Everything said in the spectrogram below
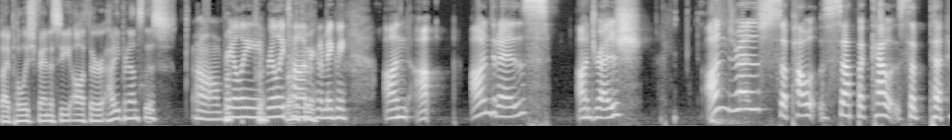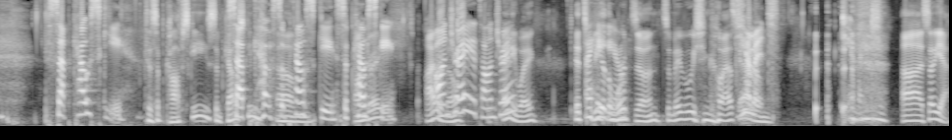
by Polish fantasy author. How do you pronounce this? Oh, really, really, Tom? You're gonna make me, on uh, Andres, Andrzej, Andrzej Sapau, Sap, Sapkowski, Sapkow, Sapkowski? Um, Sapkowski, Sapkowski. I don't Andre, know. it's Andre. Anyway, it's I via the you. Wertzone, so maybe we should go ask damn Adam. it, damn it. Uh, so yeah.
